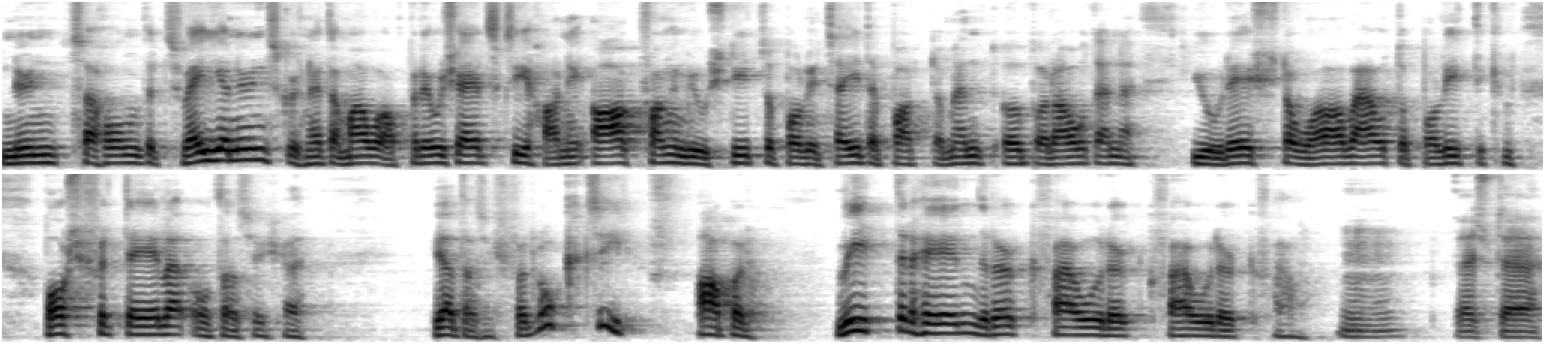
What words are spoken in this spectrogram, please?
1992, das war nicht einmal Aprilscherz, habe ich angefangen im Justiz- und Polizeidepartement überall diesen Juristen und Anwälten und Post verteilen. Und das war äh, ja, das verrückt. Gewesen. Aber weiterhin Rückfall, Rückfall, Rückfall. Mhm. Da hast du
